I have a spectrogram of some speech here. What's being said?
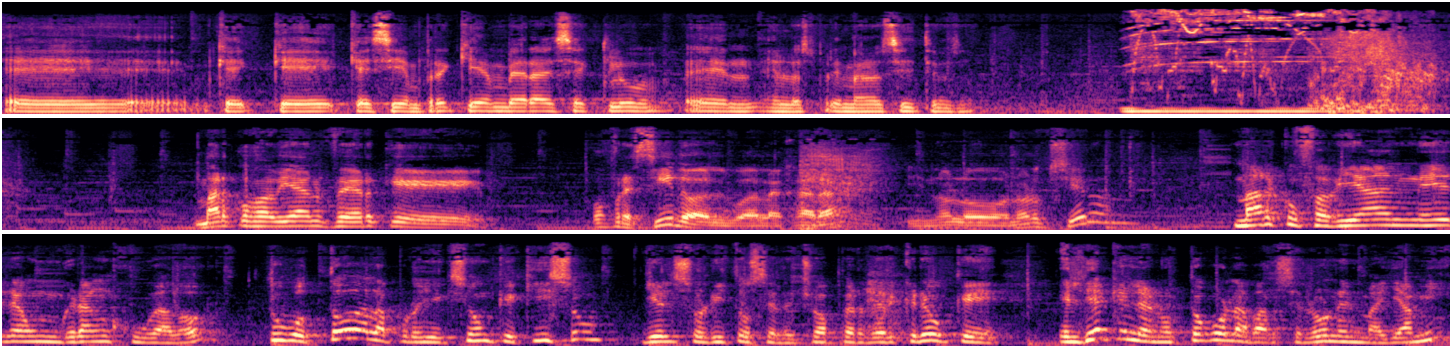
que, siempre quieren ver a ese club en, en los primeros sitios. Marco Fabián Fer que ofrecido al Guadalajara y no lo, no lo quisieron. Marco Fabián era un gran jugador, tuvo toda la proyección que quiso y él solito se le echó a perder. Creo que el día que le anotó gol a Barcelona en Miami,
